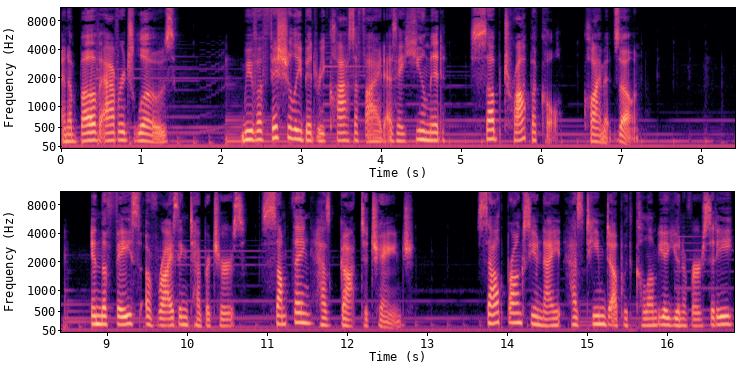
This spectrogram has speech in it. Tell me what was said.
and above average lows, we've officially been reclassified as a humid subtropical climate zone. In the face of rising temperatures, something has got to change. South Bronx Unite has teamed up with Columbia University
